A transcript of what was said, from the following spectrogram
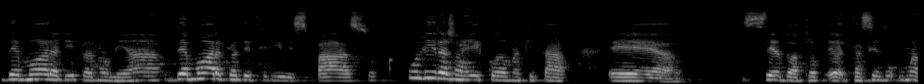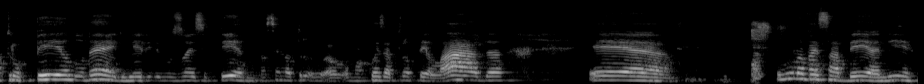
demora ali para nomear, demora para definir o espaço. O Lira já reclama que está é, sendo, tá sendo um atropelo, né? ele, ele usou esse termo, está sendo uma coisa atropelada. É, o Lula vai saber ali,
